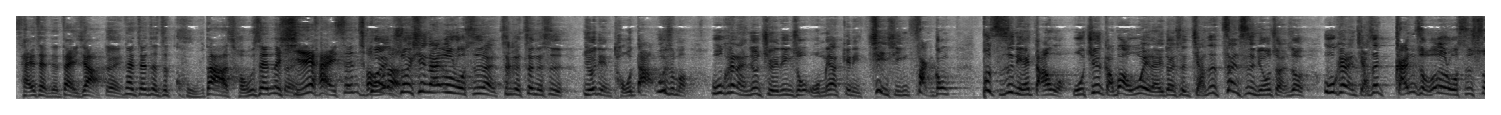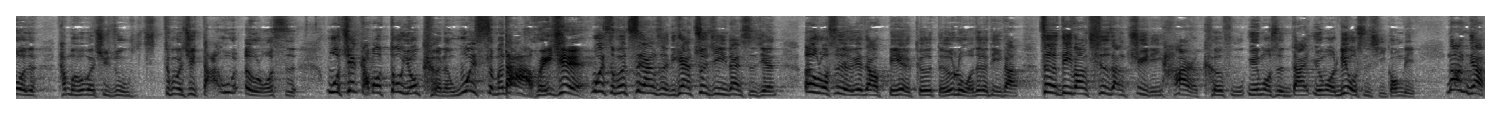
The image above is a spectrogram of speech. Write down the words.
财产的代价，对，那真的是苦大仇深，那血海深仇。对，所以现在俄罗斯呢，这个真的是有点头大。为什么？乌克兰就决定说，我们要给你进行反攻。不只是你来打我，我觉得搞不好未来一段时间，假设战事扭转的时候，乌克兰假设赶走俄罗斯所有人，他们会不会去入，会不会去打乌俄罗斯？我觉得搞不好都有可能。为什么打回去？为什么这样子？你看最近一段时间，俄罗斯有一个叫别尔哥德罗这个地方，这个地方事实上距离哈尔科夫约莫是大概约莫六十几公里。那你看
